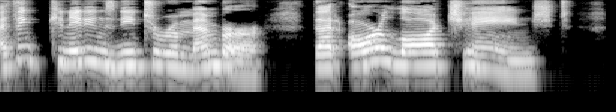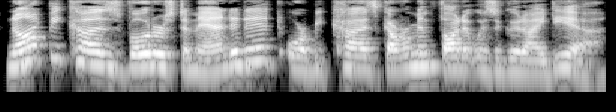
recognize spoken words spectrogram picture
I think Canadians need to remember that our law changed not because voters demanded it or because government thought it was a good idea,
